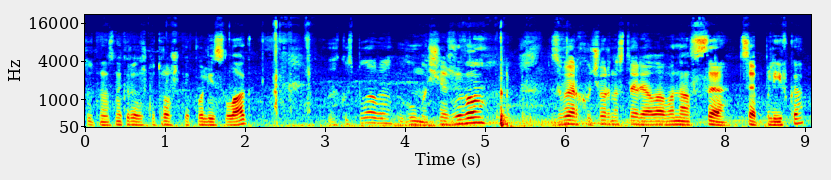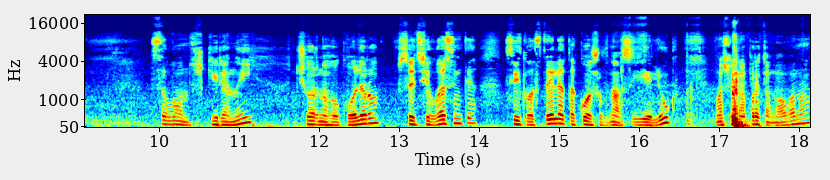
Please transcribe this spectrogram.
Тут у нас на крилишку трошки поліз лак. Легкосплави, гума ще жива. Зверху чорна стеля, але вона все це плівка. Салон шкіряний, чорного кольору, все цілесеньке, світла стеля, також в нас є люк, машина притонована.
